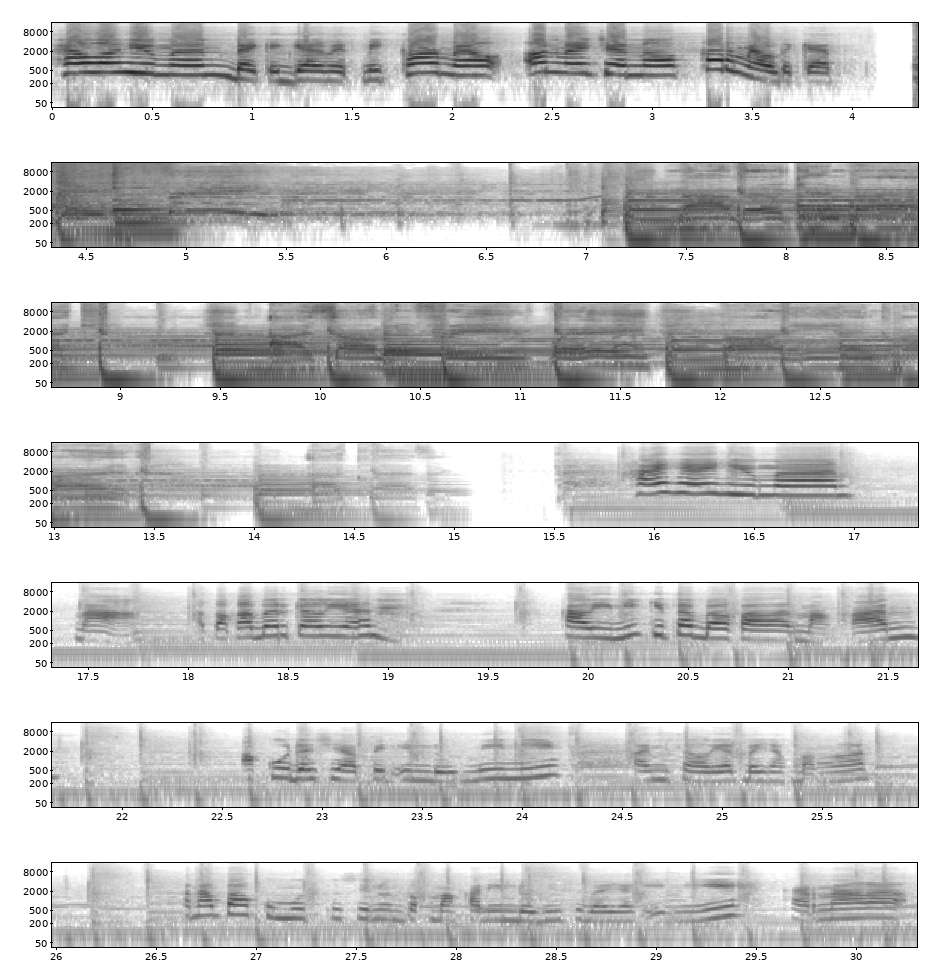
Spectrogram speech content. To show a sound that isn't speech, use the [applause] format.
Hello human, back again with me Carmel on my channel Carmel the Cat. Not looking back. Eyes on the freeway. Bonnie and Clyde. A classic. Hai hai human. Nah, apa kabar kalian? Kali ini kita bakalan makan. Aku udah siapin Indomie nih. Kalian bisa lihat banyak banget. Kenapa aku mutusin untuk makan Indomie sebanyak ini? Karena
